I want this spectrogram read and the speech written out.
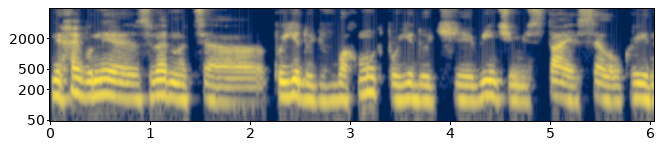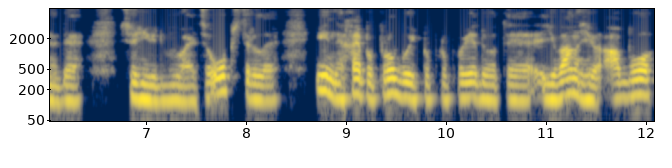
Нехай вони звернуться, поїдуть в Бахмут, поїдуть в інші міста і села України, де сьогодні відбуваються обстріли, і нехай попробують попроповідувати Євангелію, або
